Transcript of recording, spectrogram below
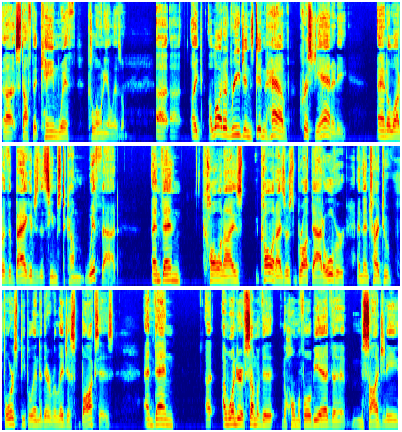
uh, stuff that came with colonialism. Uh, uh, like a lot of regions didn't have Christianity and a lot of the baggage that seems to come with that. And then colonized colonizers brought that over and then tried to force people into their religious boxes. And then uh, I wonder if some of the the homophobia, the misogyny,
